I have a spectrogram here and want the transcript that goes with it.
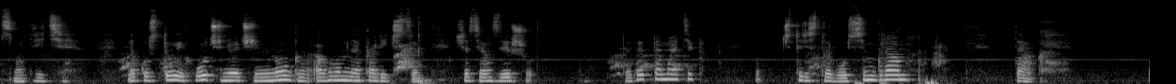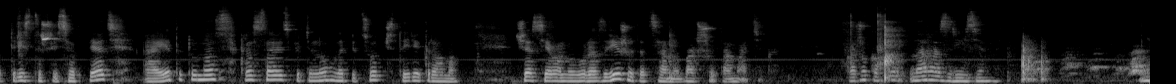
Смотрите, на кусту их очень-очень много, огромное количество. Сейчас я взвешу вот этот томатик. Вот 408 грамм. Так, 365, а этот у нас красавец потянул на 504 грамма. Сейчас я вам его разрежу, этот самый большой томатик. Покажу, какой на разрезе. Ну,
